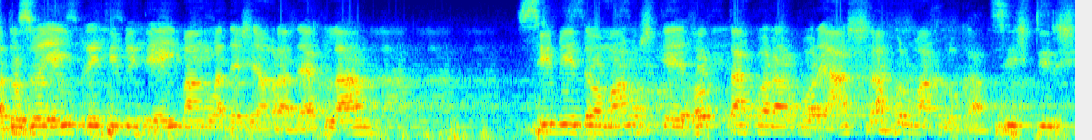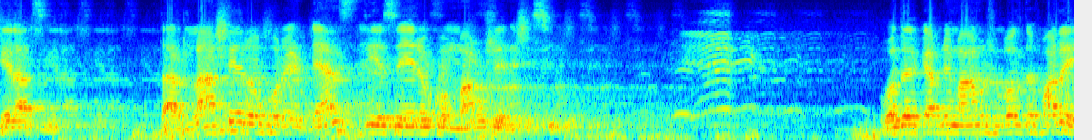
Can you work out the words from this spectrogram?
অথচ এই পৃথিবীতে, এই বাংলাদেশে আমরা দেখলাম, জীবিত মানুষকে হত্যা করার পরে আশরাফুল মাখলুকাত, সৃষ্টির সেরা ছিল তার লাশের উপরে ড্যান্স দিয়েছে এরকম মানুষের এসেছিল। ওদেরকে আপনি মানুষ বলতে পারে?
